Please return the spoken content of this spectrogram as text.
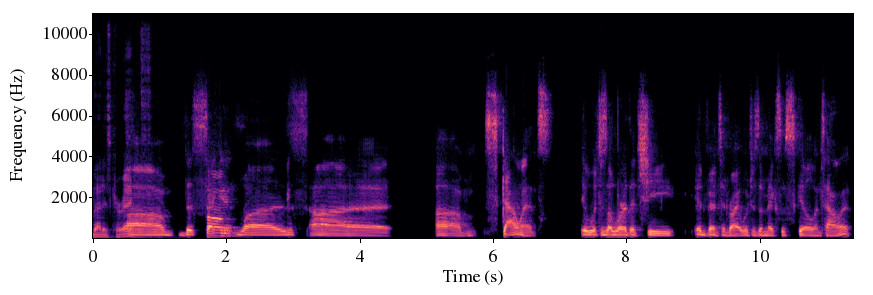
That is correct. Um, the second was uh, um, scalance, which is a word that she invented, right? Which is a mix of skill and talent.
